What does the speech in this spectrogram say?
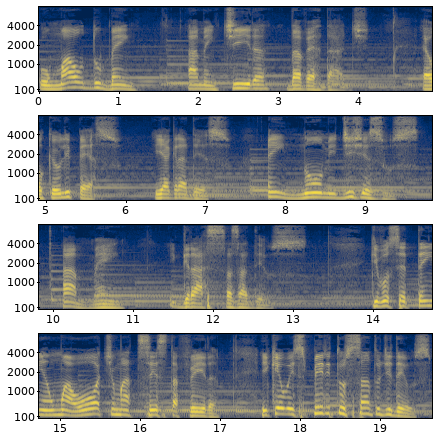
o mal do bem, a mentira da verdade. É o que eu lhe peço e agradeço em nome de Jesus. Amém. E graças a Deus. Que você tenha uma ótima sexta-feira e que o Espírito Santo de Deus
